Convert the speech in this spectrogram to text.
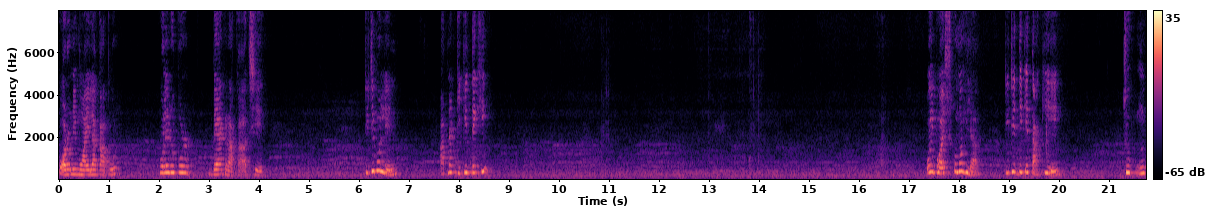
পরনে ময়লা কাপড়, কোলের উপর ব্যাগ রাখা আছে। টিটি বললেন, আপনার টিকিট দেখি? ওই বয়স্ক মহিলা টিটির দিকে তাকিয়ে চুপ মুখ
